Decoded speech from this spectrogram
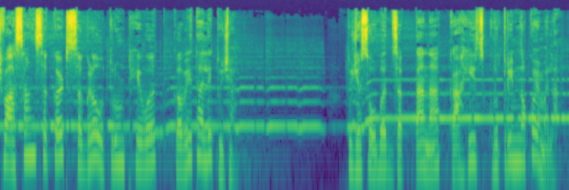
श्वासांसकट सगळं उतरून ठेवत कवेत आले तुझ्या. तुझ्यासोबत जगताना काहीच कृत्रिम नकोय मला.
